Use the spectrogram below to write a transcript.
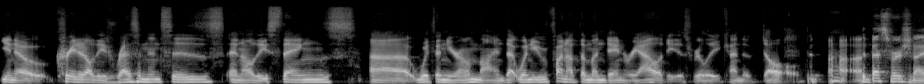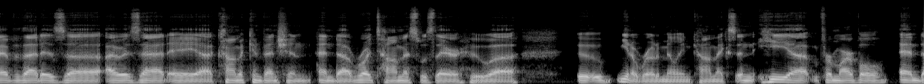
you know created all these resonances and all these things uh, within your own mind that when you find out the mundane reality is really kind of dull. Uh, the best version I have of that is uh, I was at a uh, comic convention and uh, Roy Thomas was there who. Uh, who you know wrote a million comics and he for Marvel and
